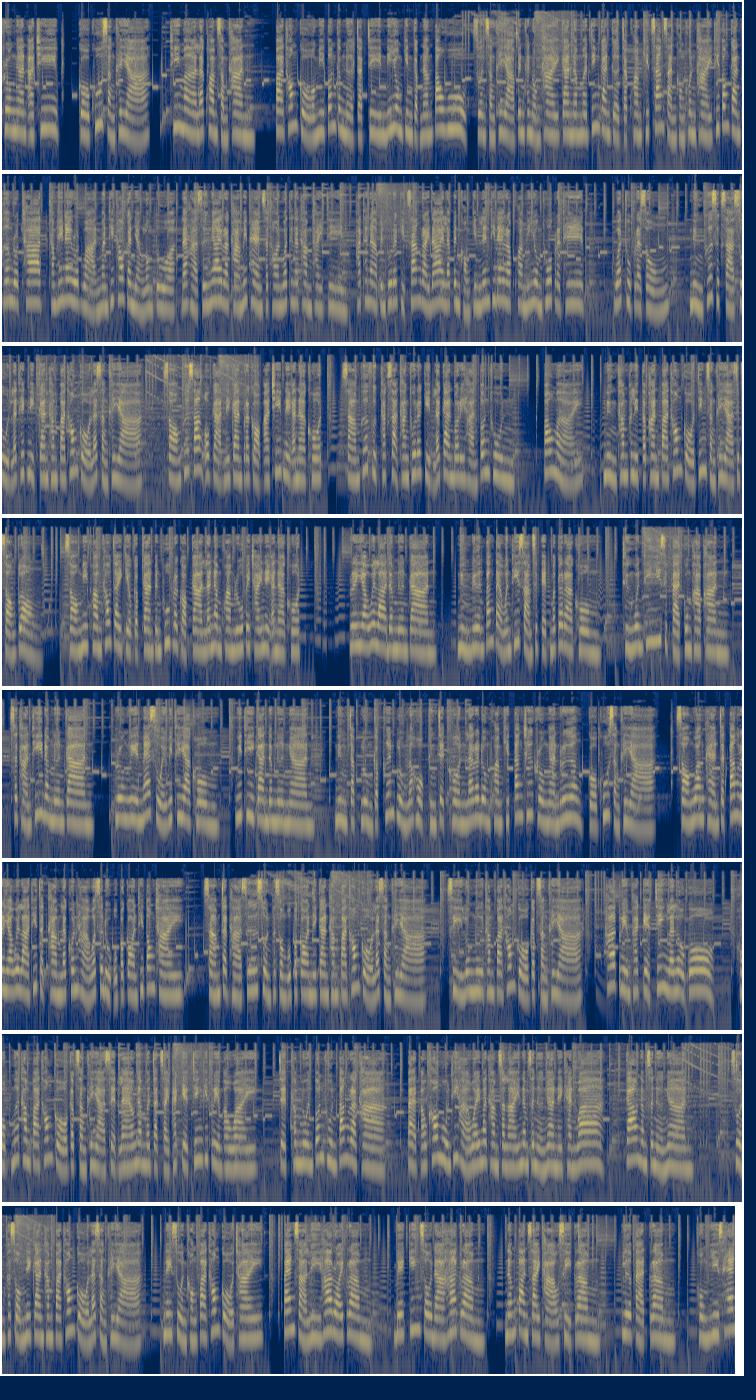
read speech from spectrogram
โครงงานอาชีพ โกคู่สังขยา ที่มาและความสำคัญ ปลาท่องโกมีต้นกำเนิดจากจีนนิยมกินกับน้ำเต้าหู้ ส่วนสังขยาเป็นขนมไทยการนำมาจิ้มการเกิดจากความคิดสร้างสรรค์ของคนไทยที่ต้องการเพิ่มรสชาติทำให้ได้รสหวานมันที่เข้ากันอย่างลงตัว และหาซื้อง่ายราคาไม่แพงสะท้อนวัฒนธรรมไทยจีน พัฒนาเป็นธุรกิจสร้างรายได้ และเป็นของกินเล่นที่ได้รับความนิยมทั่วประเทศ วัตถุประสงค์ 1. เพื่อศึกษาสูตรและเทคนิคการทำปลาท่องโกและสังขยา 2. เพื่อสร้างโอกาสในการประกอบอาชีพในอนาคต 3. เพื่อฝึกทักษะทางธุรกิจและการบริหารต้นทุน เป้าหมาย 1. ทำผลิตภัณฑ์ปลาท่องโกจิ้มสังขยา 12 กล่อง 2. มีความเข้าใจเกี่ยวกับการเป็นผู้ประกอบการและนำความรู้ไปใช้ในอนาคต ระยะเวลาดำเนินการ 1 เดือนตั้งแต่วันที่ 31 มกราคม ถึงวันที่ 28 กุมภาพันธ์ สถานที่ดำเนินการ โรงเรียนแม่สวยวิทยาคม วิธีการดำเนินงาน 1. จับกลุ่มกับเพื่อนกลุ่มละ 6-7 คน และระดมความคิดตั้งชื่อโครงงานเรื่อง โกคู่สังขยา 2. วางแผนจัดตั้งระยะเวลาที่จัดทำและค้นหาวัสดุอุปกรณ์ที่ต้องใช้ 3. จัดหาซื้อส่วนผสมอุปกรณ์ในการทำปลาท่องโกและสังขยา 4. ลงมือทำปลาท่องโกกับสังขยา 5. เตรียมแพ็กเกจจิ้งและโลโก้ 6. เมื่อทำปลาท่องโกกับสังขยาเสร็จแล้วนำมาจัดใส่แพ็กเกจจิ้งที่เตรียมเอาไว้ 7. คำนวณต้นทุนตั้งราคา 8. เอาข้อมูลที่หาไว้มาทำสไลด์นำเสนองานในแคนวา 9. นำเสนองาน ส่วนผสมในการทำปลาท่องโกและสังขยา ในส่วนของปลาท่องโกใช้ แป้งสาลี 500 กรัม เบกกิ้งโซดา 5 กรัม น้ำตาลทรายขาว 4 กรัม เกลือ 8 กรัม ผงยีสต์แห้ง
